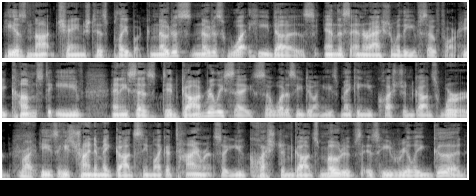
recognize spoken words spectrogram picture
he has not changed his playbook. Notice, notice what he does in this interaction with Eve so far. He comes to Eve and he says, "Did God really say?" So what is he doing? He's making you question God's word. Right. He's he's trying to make God seem like a tyrant. So you question God's motives. Is he really good?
